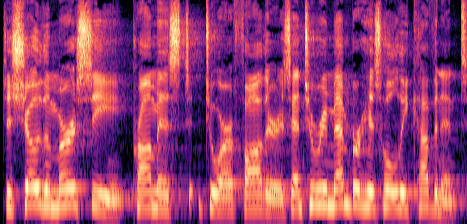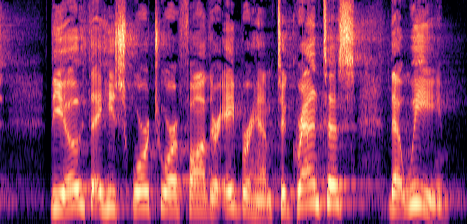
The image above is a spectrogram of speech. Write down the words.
to show the mercy promised to our fathers, and to remember his holy covenant, the oath that he swore to our father Abraham, to grant us that we,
